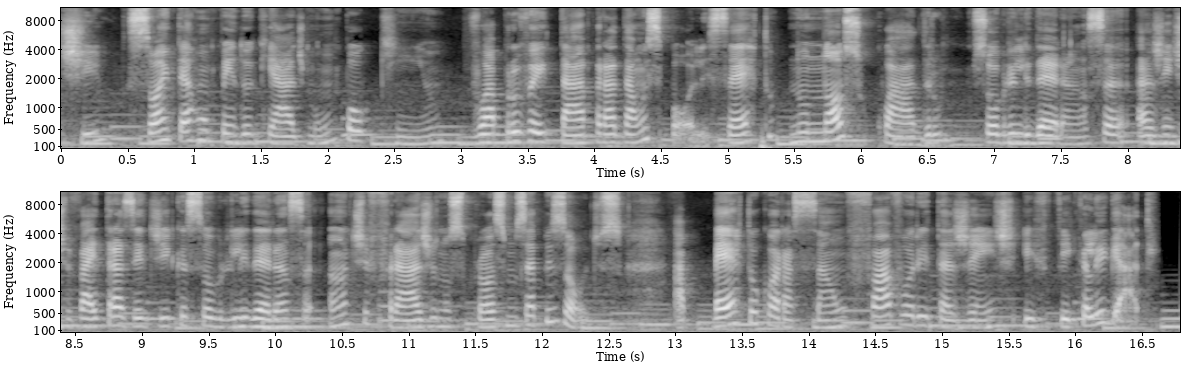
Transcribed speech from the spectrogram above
Gente, só interrompendo aqui, Admo, um pouquinho, vou aproveitar para dar um spoiler, certo? No nosso quadro sobre liderança, a gente vai trazer dicas sobre liderança antifrágil nos próximos episódios. Aperta o coração, favorita a gente e fica ligado.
